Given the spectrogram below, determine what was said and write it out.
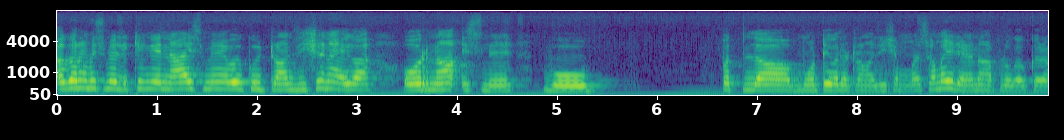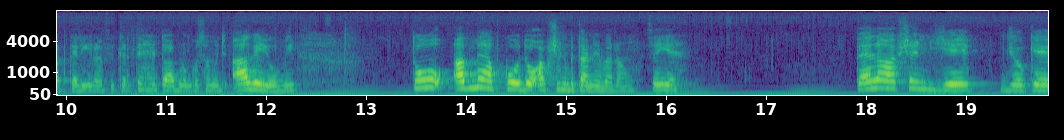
अगर हम इसमें लिखेंगे, ना इसमें वो कोई ट्रांजिशन आएगा और ना इसमें वो पतला, मोटे वाला ट्रांजिशन समझ रहे हैं ना आप लोग, अगर आप कैलीग्राफी करते हैं तो आप लोगों को समझ आ गई होगी। तो अब मैं आपको दो ऑप्शन बताने वाला हूँ, सही है? पहला ऑप्शन ये, जो कि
